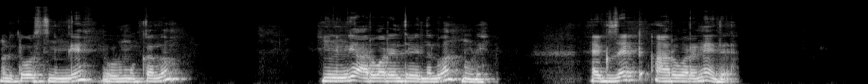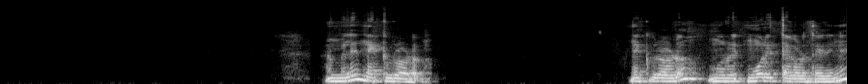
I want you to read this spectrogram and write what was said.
ನೋಡಿ, ತೋರಿಸ್ತೀನಿ ನಿಮಗೆ. ಏಳು ಮುಕ್ಕಾಲು. ಈಗ ನಿಮಗೆ ಆರೂವರೆ ಅಂತ ಹೇಳಿದ್ನಲ್ವಾ? ನೋಡಿ. ಎಕ್ಸಾಕ್ಟ್ ಆರೂವರೆನೇ ಇದೆ. ಆಮೇಲೆ ನೆಕ್ ಬ್ರಾಡು ನೆಕ್ ಬ್ರಾಡು ಮೂರು ಮೂರು ತಗೊಳ್ತಾ ಇದ್ದೀನಿ.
